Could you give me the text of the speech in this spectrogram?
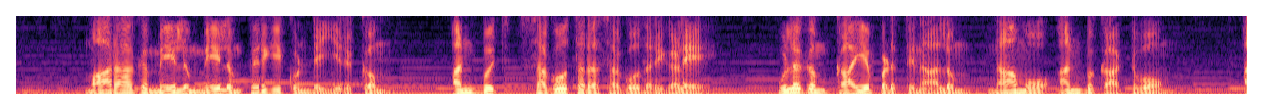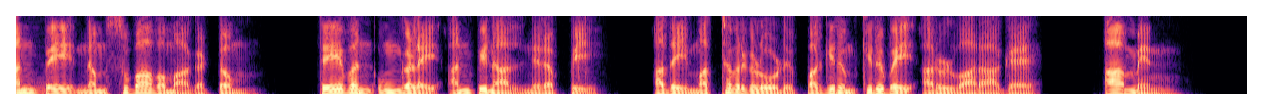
மாறாக மேலும் மேலும் பெருகிக் கொண்டே இருக்கும். அன்பு சகோதர சகோதரிகளே உலகம் காயப்படுத்தினாலும் நாமோ அன்பு காட்டுவோம். அன்பே நம் சுபாவமாகட்டும். தேவன் உங்களை அன்பினால் நிரப்பி அதை மற்றவர்களோடு பகிரும் கிருபை அருள்வாராக. ஆமென்.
